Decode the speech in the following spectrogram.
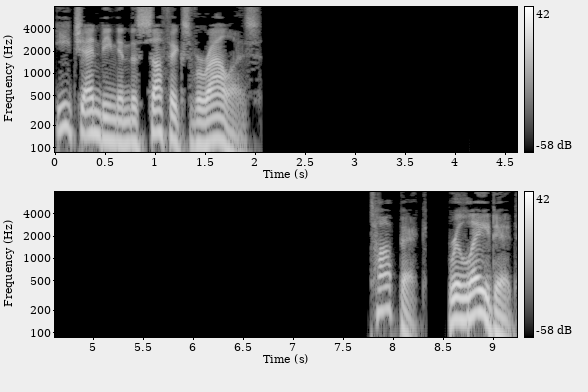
each ending in the suffix virales. Related.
